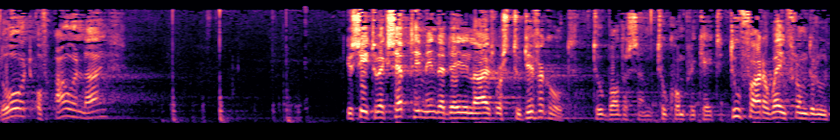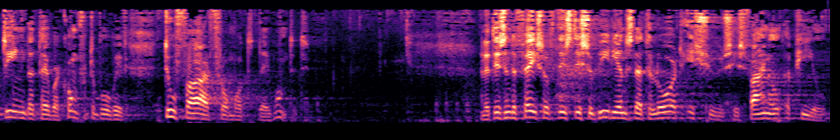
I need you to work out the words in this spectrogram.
Lord of our life. You see, to accept Him in their daily lives was too difficult, too bothersome, too complicated, too far away from the routine that they were comfortable with, too far from what they wanted. And it is in the face of this disobedience that the Lord issues His final appeal.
